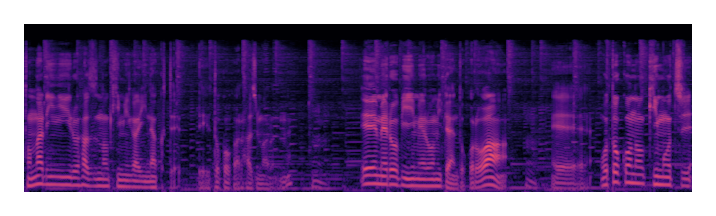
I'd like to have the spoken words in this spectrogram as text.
隣にいるはずの君がいなくてっていうところから始まるのね。うん。A メロ B メロみたいなところは、うん。えー男の気持ち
